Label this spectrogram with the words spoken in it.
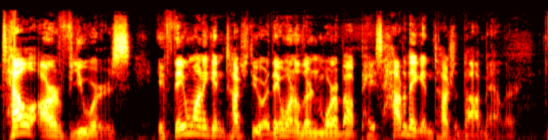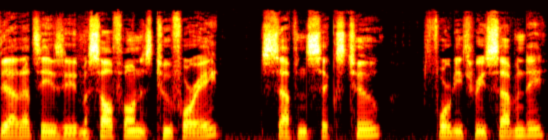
Tell our viewers if they want to get in touch with you or they want to learn more about PACE, how do they get in touch with Bob Mandler? Yeah, that's easy. My cell phone is 248 762 4370.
